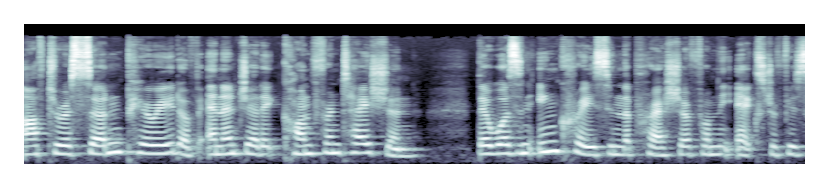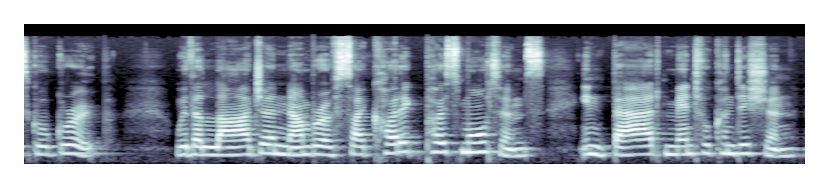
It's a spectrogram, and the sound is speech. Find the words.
After a certain period of energetic confrontation, there was an increase in the pressure from the extraphysical group, with a larger number of psychotic postmortems in bad mental condition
